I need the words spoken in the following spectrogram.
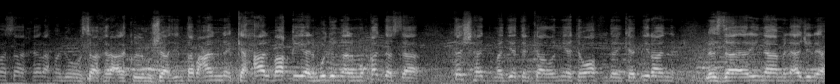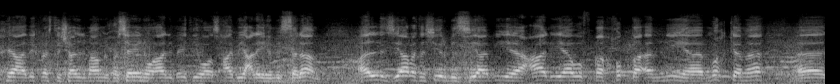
مساء الخير أحمد ومساء الخير على كل المشاهدين. طبعا كحال باقي المدن المقدسة تشهد مدينة الكاظمية توافدا كبيرا للزائرين من أجل إحياء ذكرى استشهاد الإمام الحسين وآل بيته وأصحابه عليهم السلام. الزيارة تسير بانسيابيه عالية وفق خطة أمنية محكمة آه،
